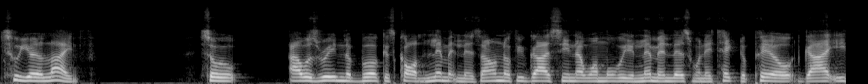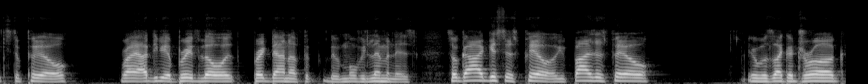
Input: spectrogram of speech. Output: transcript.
to your life. So I was reading a book, it's called Limitless. I don't know if you guys seen that one movie, Limitless, when they take the pill, guy eats the pill, Right, I'll give you a brief little breakdown of the, the movie Limitless. So guy gets this pill. He finds this pill. It was like a drug.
